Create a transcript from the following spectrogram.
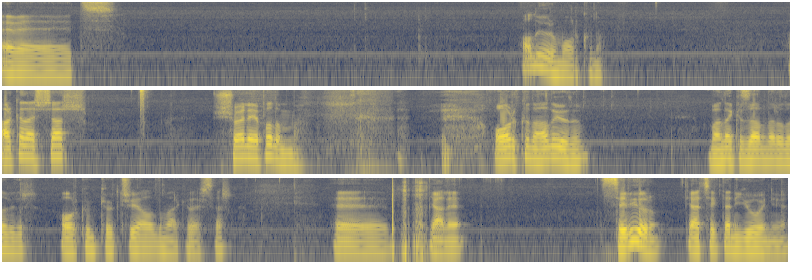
Evet. Alıyorum Orkun'u. Arkadaşlar şöyle yapalım mı? Orkun'u alıyorum. Bana kızanlar olabilir. Orkun Kökçü'yü aldım arkadaşlar. Ee, yani seviyorum. Gerçekten iyi oynuyor.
